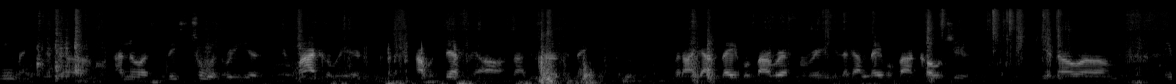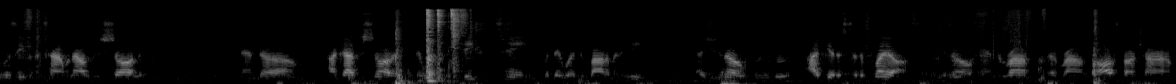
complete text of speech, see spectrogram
teammates. And, uh, I know it's at least two or three years in my career, I was definitely an all-star, make it. But I got labeled by referees, I got labeled by coaches. You know, um, it was even a time when I was in Charlotte. And um, I got to Charlotte, and they were a decent team, but they were at the bottom of the East. As you know, Mm-hmm. I get us to the playoffs, you know, and around around the All Star time,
